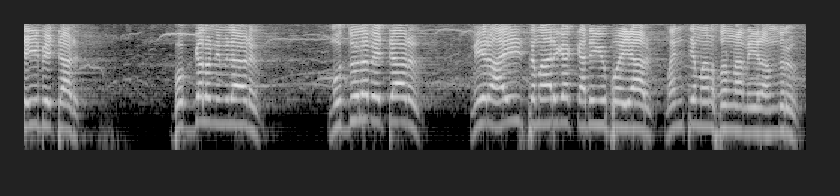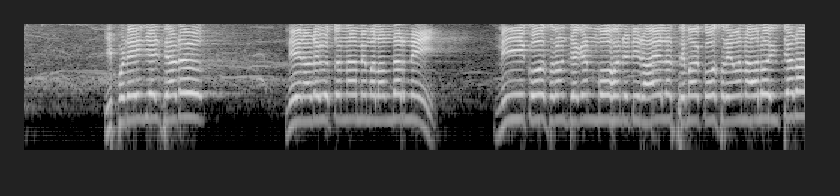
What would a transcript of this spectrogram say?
చెయ్యి పెట్టాడు. బుగ్గలు నిమిలాడు. ముద్దులు పెట్టాడు. మీరు ఐస్ మారిగా కదిగిపోయారు మంచి మనసున్న మీరందరూ. ఇప్పుడేం చేశాడు? నేను అడుగుతున్నా మిమ్మల్ని అందరినీ మీకోసం జగన్మోహన్ రెడ్డి రాయలసీమ కోసం ఏమన్నా ఆలోచించాడా?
